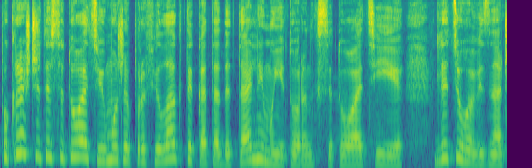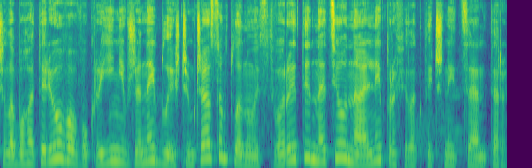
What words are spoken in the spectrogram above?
Покращити ситуацію може профілактика та детальний моніторинг ситуації. Для цього, відзначила Богатирьова, в Україні вже найближчим часом планують створити національний профілактичний центр.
